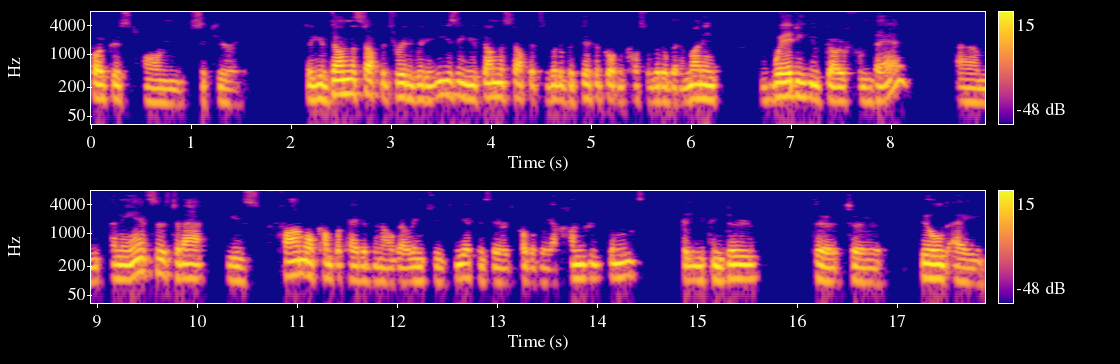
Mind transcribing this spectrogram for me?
focused on security. So you've done the stuff that's really, really easy. You've done the stuff that's a little bit difficult and costs a little bit of money. Where do you go from there? Um, and the answers to that is far more complicated than I'll go into here because there is probably a hundred things that you can do to, to build a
